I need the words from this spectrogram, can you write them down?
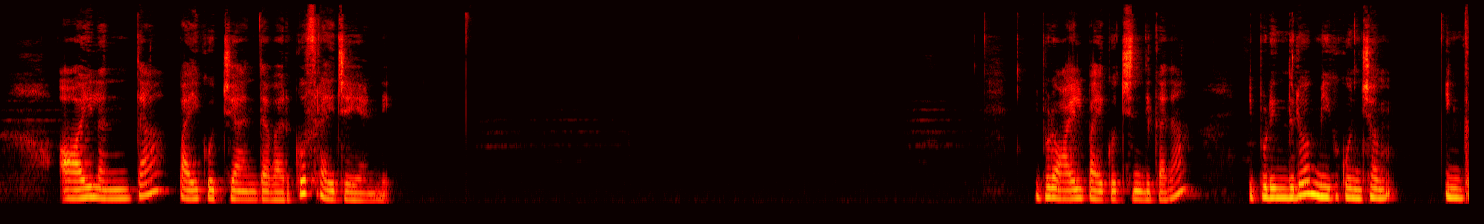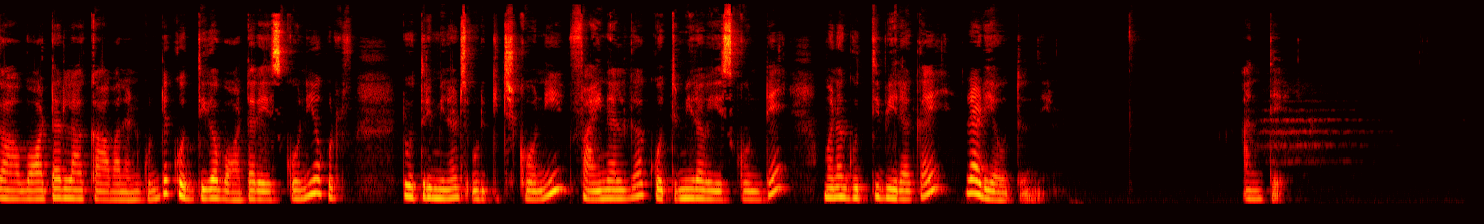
ఆయిల్ అంతా పైకి వచ్చేంత వరకు ఫ్రై చేయండి. ఇప్పుడు ఆయిల్ పైకి వచ్చింది కదా ఇప్పుడు ఇందులో మీకు కొంచెం ఇంకా వాటర్ లాగా కావాలనుకుంటే కొద్దిగా వాటర్ వేసుకొని ఒక టూ త్రీ మినిట్స్ ఉడికించుకొని ఫైనల్గా కొత్తిమీర వేసుకుంటే మన గుత్తి బీరకాయ రెడీ అవుతుంది. అంతే.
